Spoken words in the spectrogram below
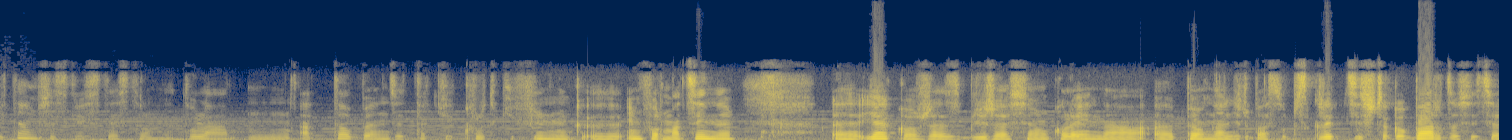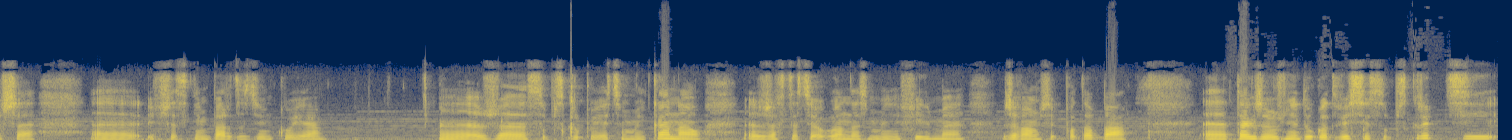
Witam wszystkich z tej strony Tula, mm, a to będzie taki krótki filmik e, informacyjny, e, jako że zbliża się kolejna e, pełna liczba subskrypcji, z czego bardzo się cieszę i wszystkim bardzo dziękuję, że subskrybujecie mój kanał, że chcecie oglądać moje filmy, że Wam się podoba. Także już niedługo 200 subskrypcji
